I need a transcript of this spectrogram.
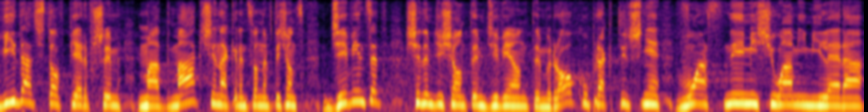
widać to w pierwszym Mad Maxie nakręconym w 1979 roku praktycznie własnymi siłami Millera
